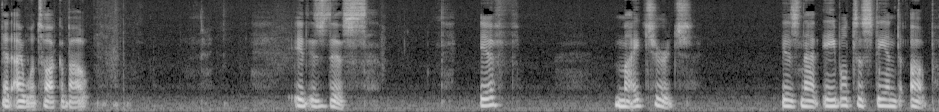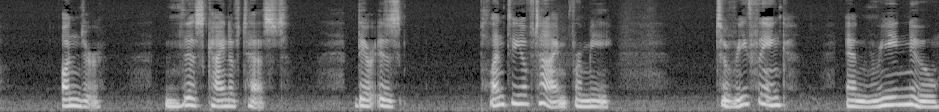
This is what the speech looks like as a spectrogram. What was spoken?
that I will talk about. It is this if my church is not able to stand up under this kind of test, there is plenty of time for me to rethink and renew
